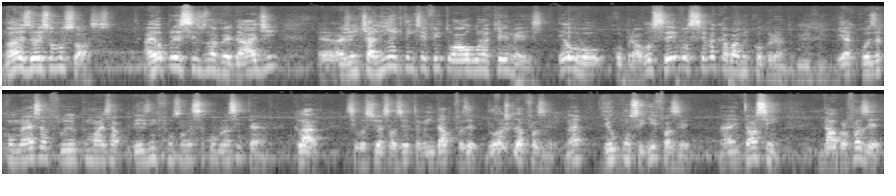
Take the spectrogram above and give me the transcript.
Nós dois somos sócios. Aí eu preciso, na verdade, a gente alinha que tem que ser feito algo naquele mês. Eu vou cobrar você, você vai acabar me cobrando. Uhum. E a coisa começa a fluir com mais rapidez em função dessa cobrança interna. Claro, se você estiver sozinho também dá para fazer. Lógico que dá para fazer, né? Eu consegui fazer, né? Então assim, dá para fazer.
